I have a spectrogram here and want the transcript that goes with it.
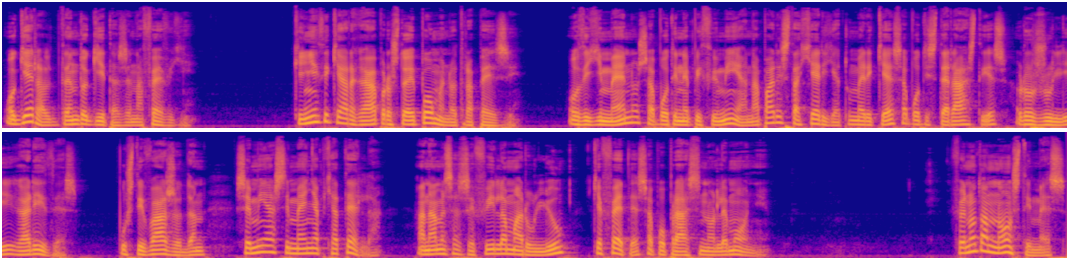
Ο Γκέραλτ δεν τον κοίταζε να φεύγει. Κινήθηκε αργά προς το επόμενο τραπέζι, οδηγημένος από την επιθυμία να πάρει στα χέρια του μερικές από τις τεράστιες ροζουλί γαρίδες που στηβάζονταν σε μία σημαίνια πιατέλα, ανάμεσα σε φύλλα μαρουλιού και φέτες από πράσινο λεμόνι. Φαινόταν νόστιμες,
